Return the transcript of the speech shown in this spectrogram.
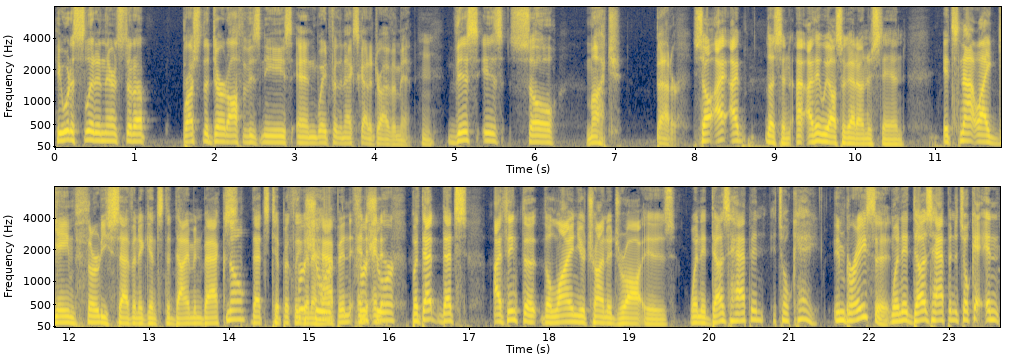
he would have slid in there and stood up brush the dirt off of his knees and wait for the next guy to drive him in. Hmm. This is so much better. So I, I listen. I, I think we also got to understand. It's not like Game 37 against the Diamondbacks. No. that's typically going to sure. happen. For sure. but that that's. I think the the line you're trying to draw is when it does happen, it's okay. Embrace it. When it does happen, it's okay. And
